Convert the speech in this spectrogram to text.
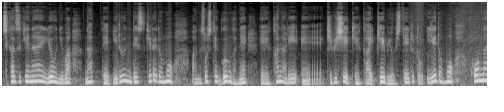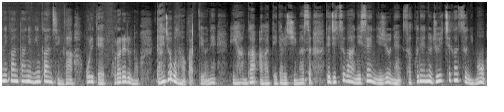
近づけないようにはなっているんですけれどもあのそして軍がね、えー、かなり、えー、厳しい警戒警備をしているといえどもこんなに簡単に民間人が降りてこられるの大丈夫なのかっていうね批判が上がっていたりします。で実は2020年昨年の11月にも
